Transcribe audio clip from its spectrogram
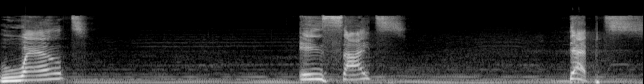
wealth, insights, depths.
